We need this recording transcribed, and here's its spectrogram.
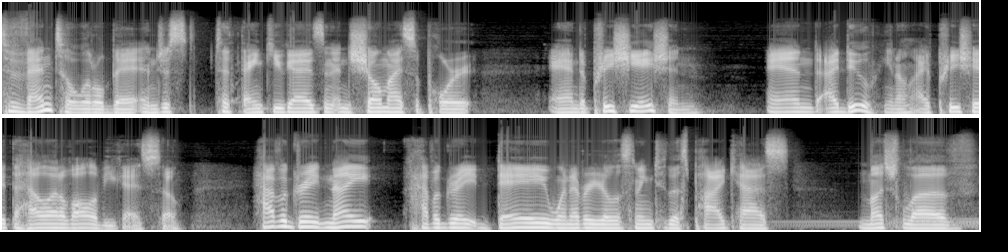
to vent a little bit and just to thank you guys and, and show my support and appreciation. And I do, you know, I appreciate the hell out of all of you guys. So have a great night. Have a great day whenever you're listening to this podcast. Much love.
